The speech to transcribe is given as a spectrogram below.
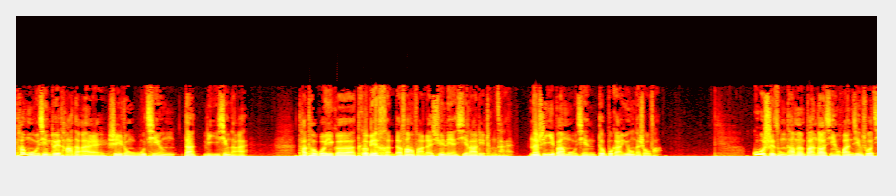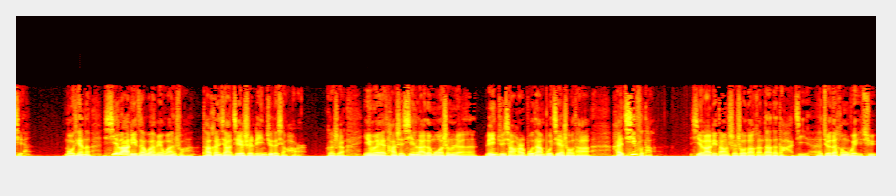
她母亲对她的爱是一种无情但理性的爱。她透过一个特别狠的方法来训练希拉里成才，那是一般母亲都不敢用的手法。故事从他们搬到新环境说起。某天呢，希拉里在外面玩耍，他很想结识邻居的小孩，可是因为他是新来的陌生人，邻居小孩不但不接受他，还欺负他。希拉里当时受到很大的打击，觉得很委屈，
